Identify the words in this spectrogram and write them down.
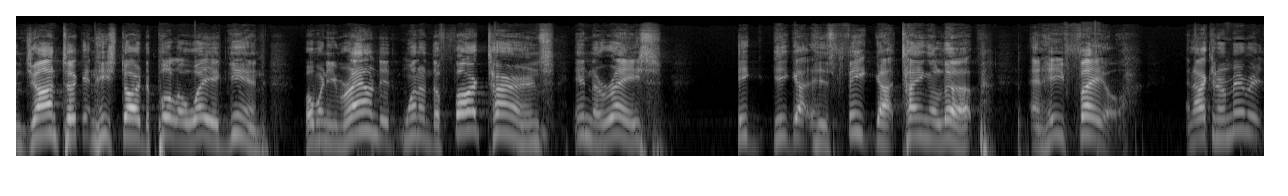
And John took it and he started to pull away again. But when he rounded one of the far turns in the race, he, he got his feet got tangled up and he fell. And I can remember it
